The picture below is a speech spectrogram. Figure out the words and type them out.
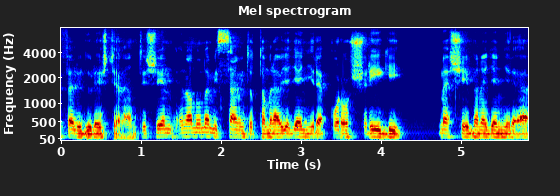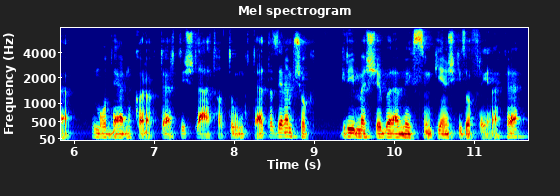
felüdülést jelent. És én, én annól nem is számítottam rá, hogy egy ennyire poros, régi mesében egy ennyire modern karaktert is láthatunk. Tehát azért nem sok Grimm meséből emlékszünk ilyen skizofrénekre.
